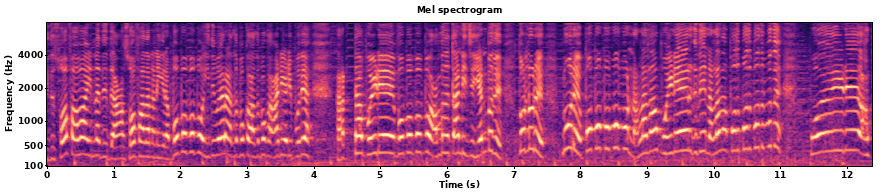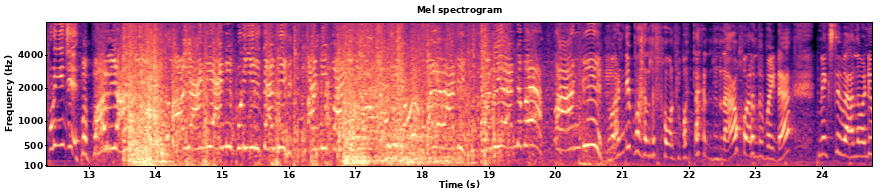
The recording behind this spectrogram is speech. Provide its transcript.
இது சோஃபாவா என்னது இது? சோஃபா தான் நினைக்கிறேன். போ போ போ, இது வேற அந்த பக்கம் அந்த பக்கம் ஆடி ஆடி போதே. கரெக்டா போயிடு. போ போ போ போ. ஐம்பது தாண்டிச்சு. எண்பது தொண்ணூறு நூறு. போ போ போ போ நல்லா தான் போயிட்டே இருக்குது. நல்லா தான் போது போது போது போது. போயிடு. அப்படிங்கிச்சு வண்டி பறந்து போன்னு பார்த்தா நான் பறந்து போயிட்டேன். நெக்ஸ்ட் அந்த வண்டி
